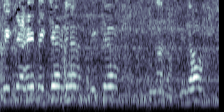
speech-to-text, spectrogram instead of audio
One picture here, picture here, picture. No no You know?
